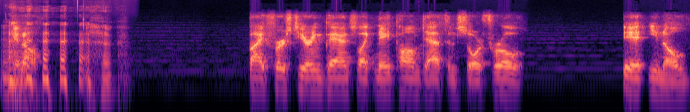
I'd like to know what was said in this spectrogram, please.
you know. By first hearing bands like Napalm Death and Sore Throat, it you know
